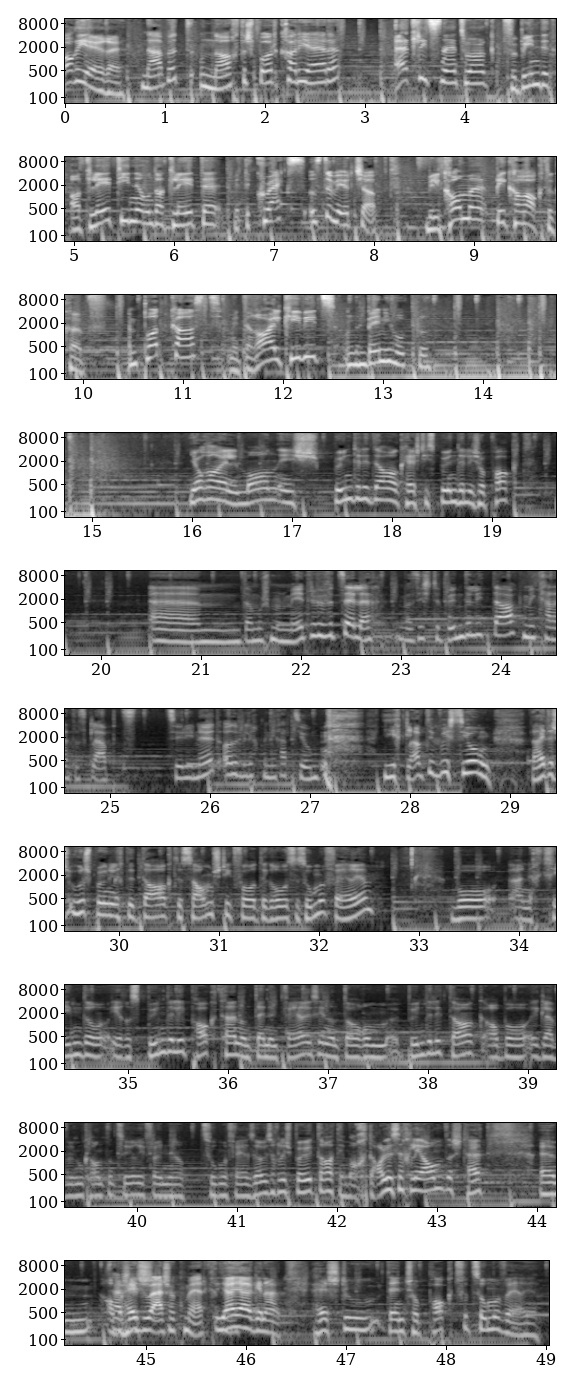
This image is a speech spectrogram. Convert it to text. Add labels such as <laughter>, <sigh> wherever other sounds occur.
Karriere. Neben und nach der Sportkarriere. Athletes Network verbindet Athletinnen und Athleten mit den Cracks aus der Wirtschaft. Willkommen bei Charakterköpf. Ein Podcast mit Rael Kiewitz und dem Benny Huckel. Ja, Rael, morgen ist Bündeltag. Hast du dein Bündel schon gepackt? Ähm, da muss man mehr darüber erzählen. Was ist der Bündeltag? Wir kennen das, glaube ich, Zürich nicht. Oder vielleicht bin ich auch zu jung. <laughs> ich glaube, du bist jung. Nein, das ist ursprünglich der Tag, der Samstag vor der großen Sommerferien, wo eigentlich Kinder ihr Bündel gepackt haben und dann in die Ferien sind und darum Bündeltag. Aber ich glaube, im Kanton Zürich fangen ja die Sommerferien sowieso ein bisschen später an. Die macht alles ein bisschen anders. Ähm, das aber hast, hast du auch schon gemerkt. Ja, ja, genau. Hast du denn schon gepackt für die Sommerferien?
